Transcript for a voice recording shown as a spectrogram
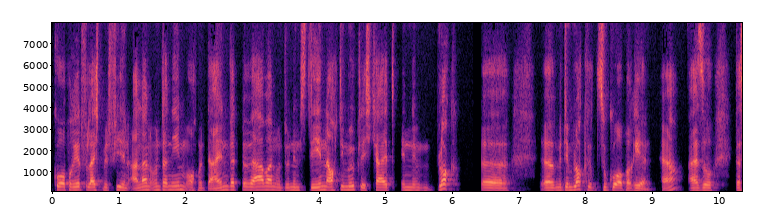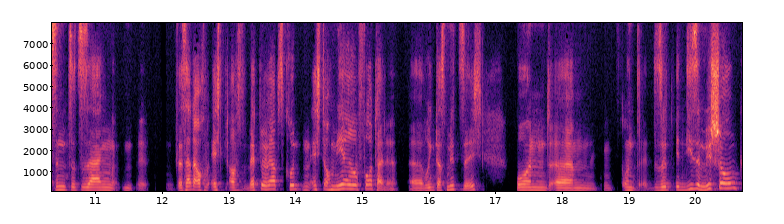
kooperiert vielleicht mit vielen anderen Unternehmen, auch mit deinen Wettbewerbern, und du nimmst denen auch die Möglichkeit, in dem Blog äh, äh, mit dem Blog zu kooperieren. Ja, also das sind sozusagen, äh, das hat auch echt aus Wettbewerbsgründen echt auch mehrere Vorteile, äh, bringt das mit sich. Und, ähm, und so in diese Mischung,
